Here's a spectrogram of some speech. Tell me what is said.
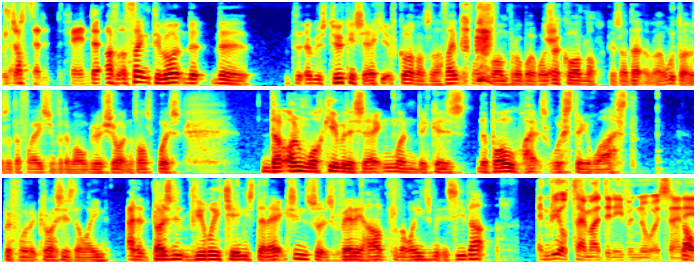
we just didn't defend it. I, I think to be honest, the, the, the it was two consecutive corners, and I think the first one probably was Yeah. a corner because I, did, I looked at it as a deflection for the Mulgrew shot in the first place. They're unlucky with the second one because the ball hits Lustig last before it crosses the line, and it doesn't really change direction, so it's very hard for the linesman to see that. in real time, I didn't even notice any. No.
